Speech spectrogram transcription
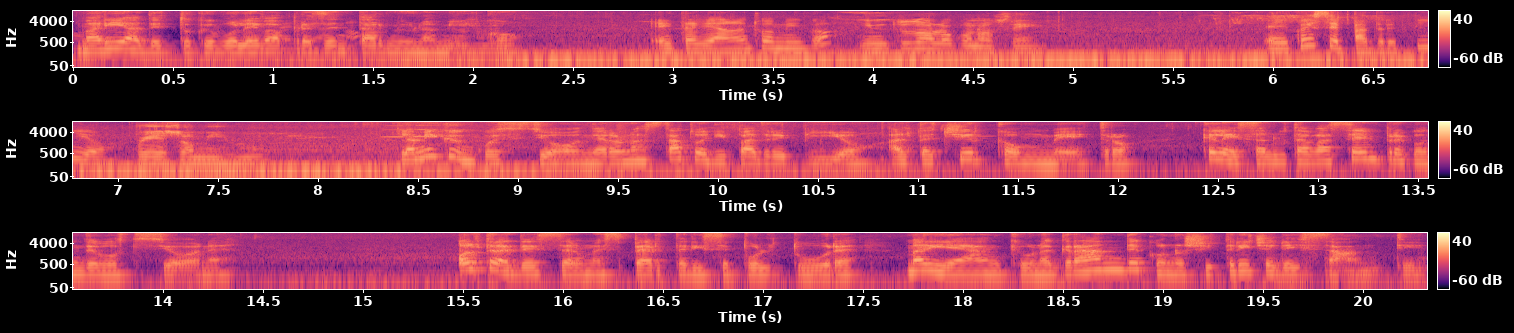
Maria ha detto che voleva presentarmi un amico. ¿Es italiano il tuo amico? Y tú no lo conoces. Eh, questo è Padre Pio. Pues eso mismo. L'amico in questione era una statua di Padre Pio, alta circa un metro, che lei salutava sempre con devozione. Oltre ad essere un'esperta di sepolture, Maria è anche una grande conoscitrice dei santi.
